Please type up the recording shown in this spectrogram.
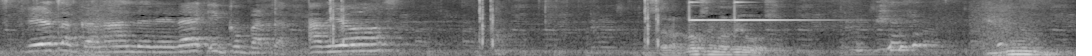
Suscríbete al canal de Dere y comparte. Adiós. hasta la próxima, amigos. Mm.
